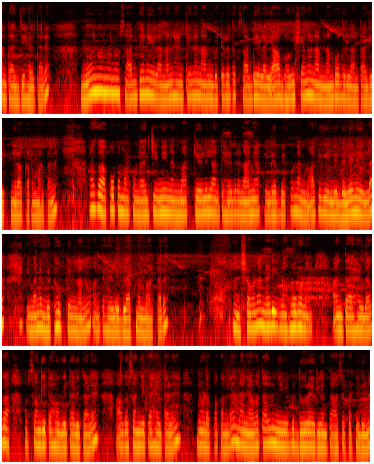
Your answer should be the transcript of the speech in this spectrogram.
ಅಂತ ಅಜ್ಜಿ ಹೇಳ್ತಾರೆ. ನೋ ನೋ ನೋ ನೋ ಸಾಧ್ಯವೇ ಇಲ್ಲ. ನನ್ನ ಹೆಂಡ್ತಿನ ನಾನು ಬಿಟ್ಟಿರೋದಕ್ಕೆ ಸಾಧ್ಯ ಇಲ್ಲ. ಯಾವ ಭವಿಷ್ಯನೂ ನಾನು ನಂಬೋದಿಲ್ಲ ಅಂತ ಅಜಿತ್ ನಿರಾಕಾರ ಮಾಡ್ತಾನೆ. ಆಗ ಕೋಪ ಮಾಡ್ಕೊಂಡು, ಅಜ್ಜಿ ನೀ ನನ್ನ ಮಾತು ಕೇಳಿಲ್ಲ ಅಂತ ಹೇಳಿದ್ರೆ ನಾನು ಯಾಕೆ ಇಲ್ಲಿರಬೇಕು? ನನ್ನ ಮಾತಿಗೆ ಇಲ್ಲಿ ಬೆಲೆನೇ ಇಲ್ಲ. ಈ ಮನೆ ಬಿಟ್ಟು ಹೋಗ್ತೀನಿ ನಾನು, ಅಂತ ಹೇಳಿ ಬ್ಲ್ಯಾಕ್ ಮೇಲ್ ಮಾಡ್ತಾರೆ. ಶ್ರವಣ ನಡಿ ನಾವು ಹೋಗೋಣ ಅಂತ ಹೇಳಿದಾಗ ಸಂಗೀತ ಹೋಗಿ ತಡಿತಾಳೆ. ಆಗ ಸಂಗೀತ ಹೇಳ್ತಾಳೆ, ನೋಡಪ್ಪ ಕಂದ, ನಾನು ಯಾವತ್ತಾದರೂ ನೀವಿಬ್ಬರು ದೂರ ಇರಲಿ ಅಂತ ಆಸೆ ಪಟ್ಟಿದ್ದೀನ.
